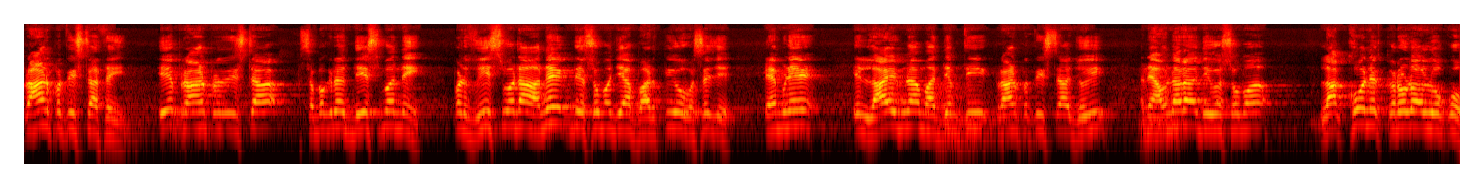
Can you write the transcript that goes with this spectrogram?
પ્રાણ પ્રતિષ્ઠા થઈ. એ પ્રાણ પ્રતિષ્ઠા સમગ્ર દેશમાં નહીં, પણ વિશ્વના અનેક દેશોમાં જ્યાં ભારતીયો વસે છે, એમણે એ લાઈવના માધ્યમથી પ્રાણ પ્રતિષ્ઠા જોઈ. અને આવનારા દિવસોમાં લાખો અને કરોડો લોકો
